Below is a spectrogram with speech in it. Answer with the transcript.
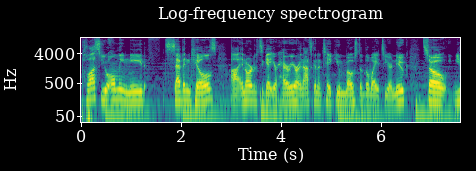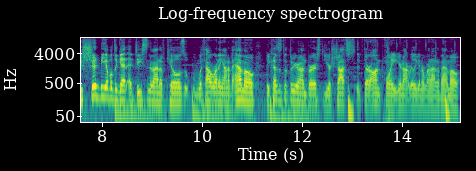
Plus you only need need seven kills uh, in order to get your Harrier and that's going to take you most of the way to your nuke. So you should be able to get a decent amount of kills without running out of ammo. Because it's a three round burst your shots if they're on point you're not really going to run out of ammo.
